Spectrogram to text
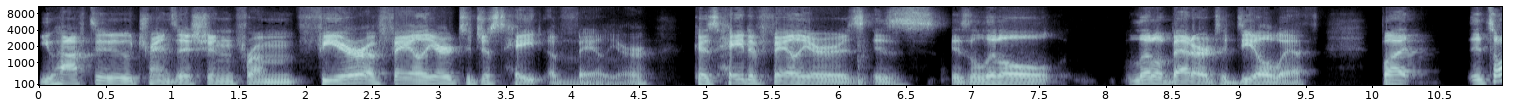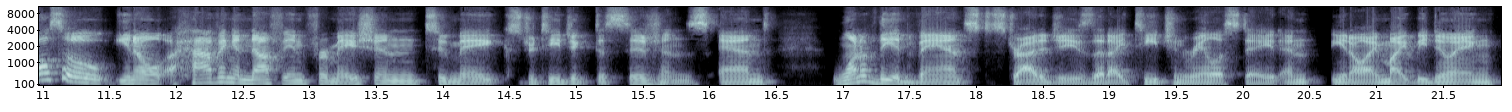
you have to transition from fear of failure to just hate of mm. failure because hate of failure is is is a little little better to deal with. But it's also you know having enough information to make strategic decisions. And one of the advanced strategies that i teach in real estate and you know i might be doing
